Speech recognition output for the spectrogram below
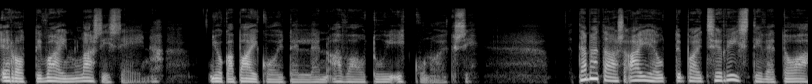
erotti vain lasiseinä, joka paikoitellen avautui ikkunoiksi. Tämä taas aiheutti paitsi ristivetoa,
